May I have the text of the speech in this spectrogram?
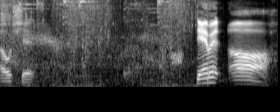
Oh shit. Damn it. Oh.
